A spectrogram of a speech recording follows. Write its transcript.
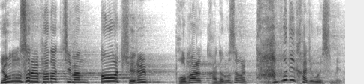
용서를 받았지만 또 죄를 범할 가능성을 다분히 가지고 있습니다.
